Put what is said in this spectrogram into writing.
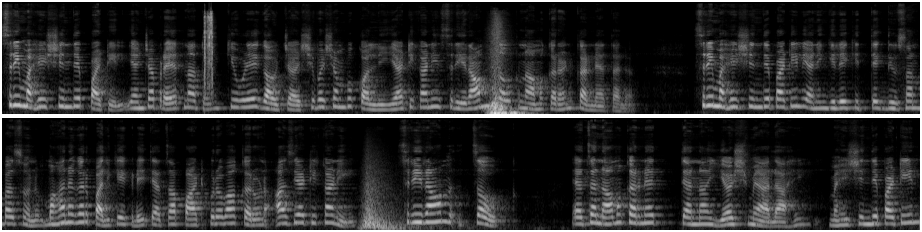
श्री महेश शिंदे पाटील यांच्या प्रयत्नातून किवळे गावच्या शिवशंभू कॉलनी या ठिकाणी श्रीराम चौक नामकरण करण्यात आलं. श्री महेश शिंदे पाटील यांनी गेले कित्येक दिवसांपासून महानगरपालिकेकडे त्याचा पाठपुरावा करून आज या ठिकाणी श्रीराम चौक याचं नाम करण्यात त्यांना यश मिळालं आहे. महेश शिंदे पाटील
